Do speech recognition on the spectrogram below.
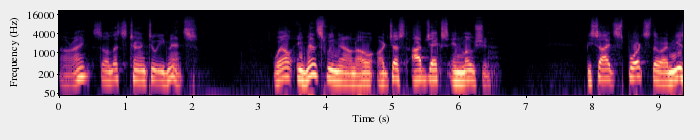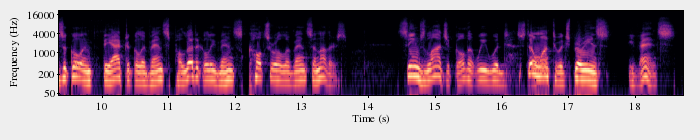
All right, so let's turn to events. Well, events we now know are just objects in motion. Besides sports, there are musical and theatrical events, political events, cultural events, and others. seems logical that we would still want to experience events,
